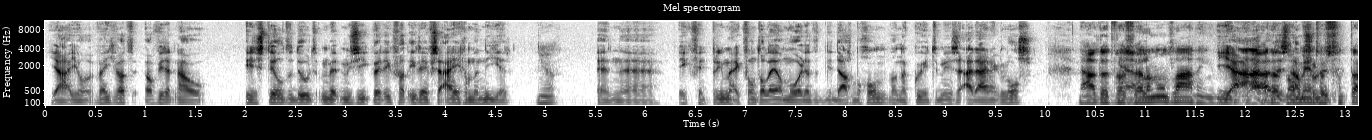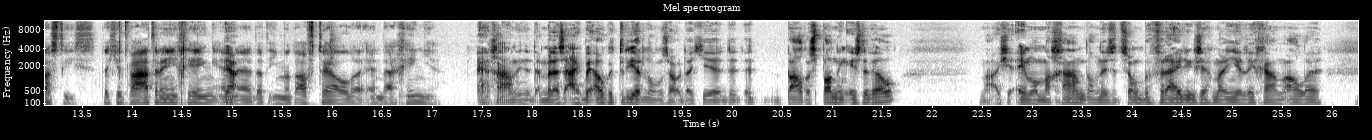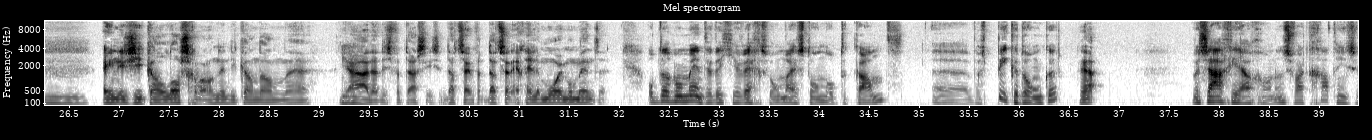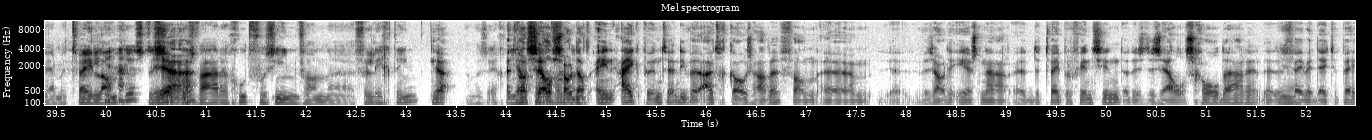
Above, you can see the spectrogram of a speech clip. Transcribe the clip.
ja, joh, weet je wat? Of je dat nou in stilte doet, met muziek, weet ik wat. Iedereen heeft zijn eigen manier. ja. En eh, ik vind het prima. Ik vond het alleen heel mooi dat het die dag begon. Want dan kon je tenminste uiteindelijk los. Nou, dat was Ja. wel een ontlading. Ja, dat dat, is moment absoluut. was fantastisch. Dat je het water inging en Ja. eh, dat iemand aftelde en daar ging je. En gaan inderdaad. Maar dat is eigenlijk bij elke triathlon zo. Dat je, de, het, bepaalde spanning is er wel. Maar als je eenmaal mag gaan, dan is het zo'n bevrijding zeg maar, in je lichaam. Alle energie kan los gewoon. En die kan dan... eh, ja. Dat is fantastisch. Dat zijn, dat zijn echt hele mooie momenten. Op dat moment hè, dat je wegzwom, wij stonden op de kant. eh, was pikken donker. Ja. We zagen jou gewoon een zwart gat in zwemmen. Twee lampjes. De Ja. cirkels waren goed voorzien van eh, verlichting. Ja. Dat was echt, Het was zelfs zelf zo dat één eikpunt hè, die we uitgekozen hadden. Van, ehm, eh, we zouden eerst naar eh, de twee provinciën. Dat is de zeilschool daar, hè, de, de Ja. VWDTP.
